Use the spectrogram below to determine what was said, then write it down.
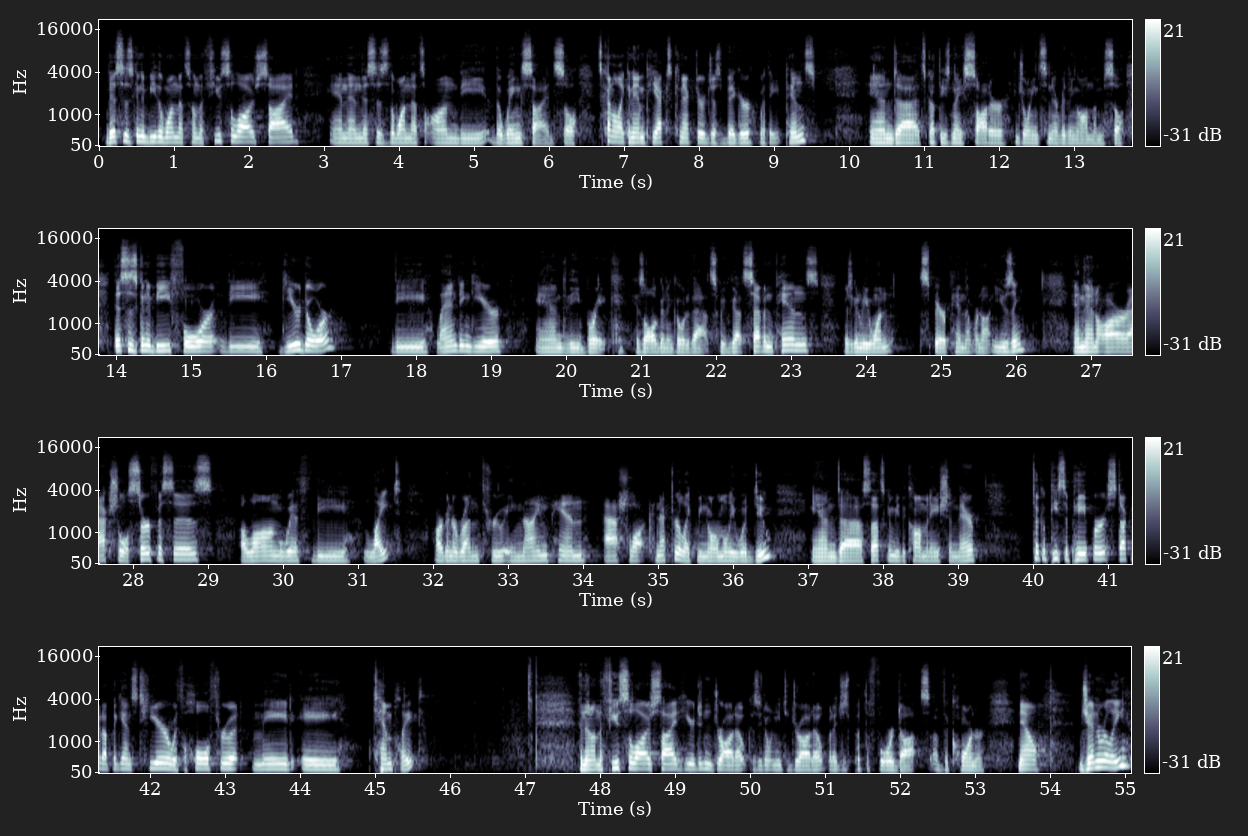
This is going to be the one that's on the fuselage side, and then this is the one that's on the, the wing side. So it's kind of like an MPX connector, just bigger with eight pins. And uh, it's got these nice solder joints and everything on them. So this is going to be for the gear door, the landing gear, and the brake is all going to go to that. So we've got seven pins. There's going to be one spare pin that we're not using. And then our actual surfaces along with the light are going to run through a nine pin Ashlock connector like we normally would do. And uh, so that's going to be the combination there. Took a piece of paper, stuck it up against here with a hole through it, made a template and then on the fuselage side here, didn't draw it out because you don't need to draw it out, but I just put the four dots of the corner. Now, generally,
